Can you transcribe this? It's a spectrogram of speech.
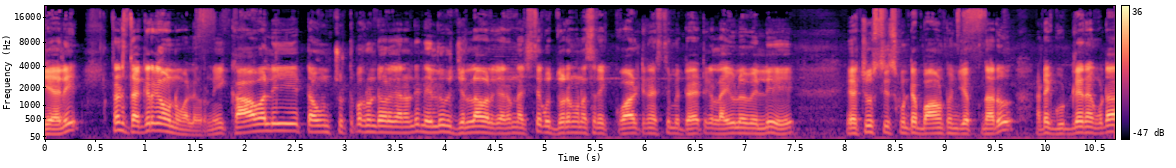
చేయాలి. ఫ్రెండ్స్ దగ్గరగా ఉన్న వాళ్ళు ఎవరు నీ కావలి టౌన్ చుట్టుపక్కల ఉండే వాళ్ళు కానివ్వండి నెల్లూరు జిల్లా వాళ్ళు కానివ్వండి నచ్చితే కొద్ది దూరంగా ఉన్నా సరే క్వాలిటీ నచ్చితే మీరు డైరెక్ట్గా లైవ్లో వెళ్ళి ఇక చూసి తీసుకుంటే బాగుంటుందని చెప్తున్నారు. అంటే గుడ్లైనా కూడా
